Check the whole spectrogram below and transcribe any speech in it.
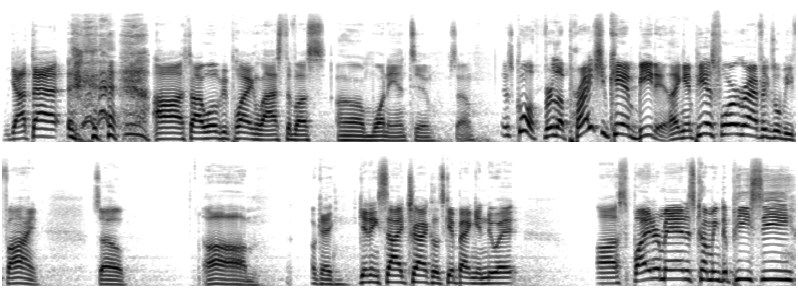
we got that. uh, so I will be playing Last of Us um, 1 and 2. So it's cool. For the price, you can't beat it. Like in PS4 graphics will be fine. So, um, okay, getting sidetracked. Let's get back into it. Uh, Spider Man is coming to PC.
